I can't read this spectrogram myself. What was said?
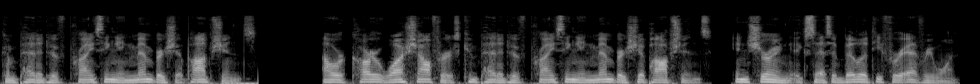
Competitive pricing and membership options. Our car wash offers competitive pricing and membership options, ensuring accessibility for everyone.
